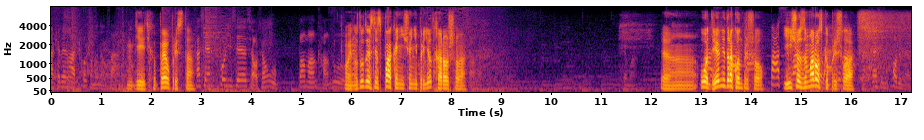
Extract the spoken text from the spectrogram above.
那这边的话抽什么能翻？ 9 хп у приста. 他先抽一些小生物帮忙扛住。 Ой, ну тут если с пака ничего не придет хорошего. 什么？ Э, О, древний дракон пришел. 八四 И 八 еще 就 заморозка 来对吧 пришла. 但是一炮就没了。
